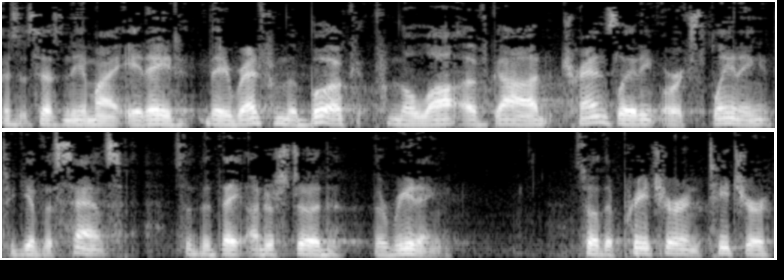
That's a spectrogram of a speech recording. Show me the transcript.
as it says in Nehemiah 8:8, they read from the book, from the law of God, translating or explaining to give the sense so that they understood the reading. So the preacher and teacher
